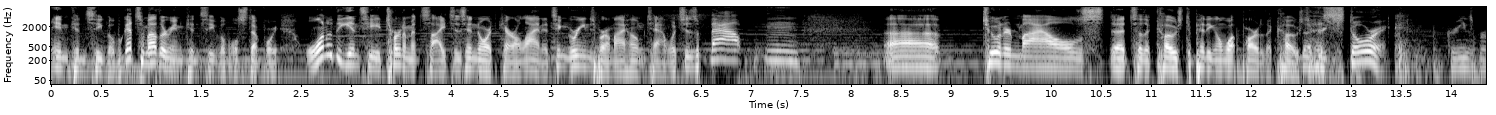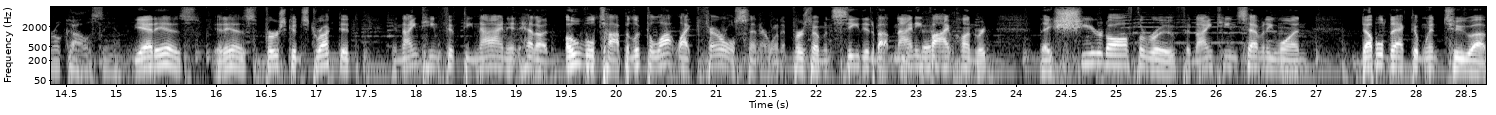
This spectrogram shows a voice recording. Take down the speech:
inconceivable. We've got some other inconceivable stuff for you. One of the NCAA tournament sites is in North Carolina. It's in Greensboro, my hometown, which is about mm, uh, 200 miles uh, to the coast, depending on what part of the coast. The historic Greensboro Coliseum. yeah, it is. It is. First constructed in 1959. It had an oval top. It looked a lot like Farrell Center when it first opened, seated about 9,500. They sheared off the roof in 1971, double decked and went to uh,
